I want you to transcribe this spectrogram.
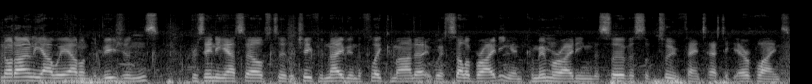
not only are we out on divisions presenting ourselves to the Chief of Navy and the Fleet Commander, we're celebrating and commemorating the service of two fantastic aeroplanes.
